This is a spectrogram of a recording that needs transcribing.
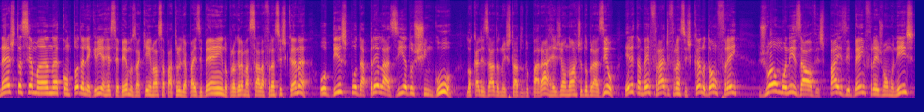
Nesta semana, com toda alegria, recebemos aqui em nossa Patrulha Paz e Bem, no programa Sala Franciscana, o bispo da Prelazia do Xingu, localizada no estado do Pará, região norte do Brasil. Ele também frade franciscano Dom Frei João Muniz Alves. Paz e Bem, Frei João Muniz.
